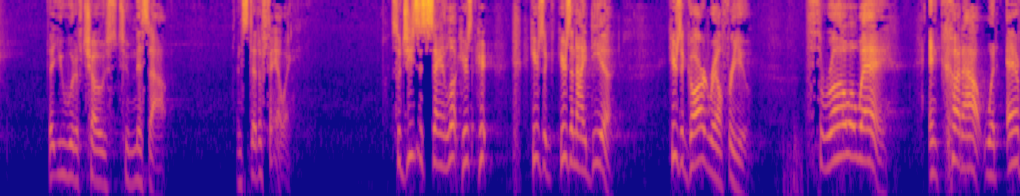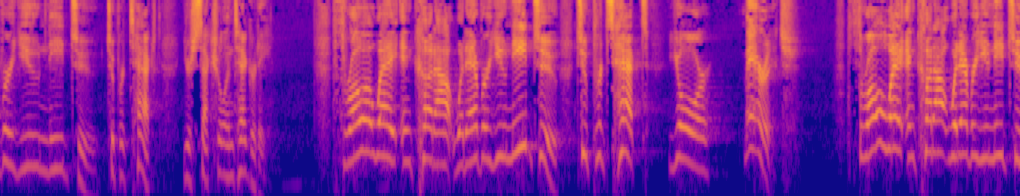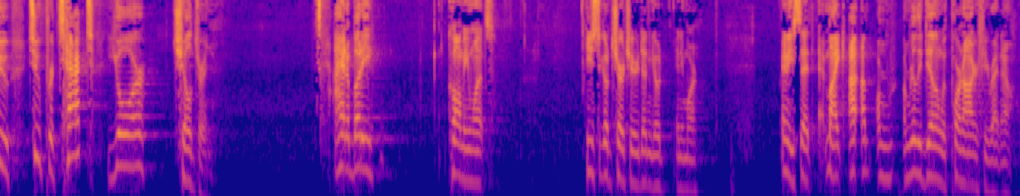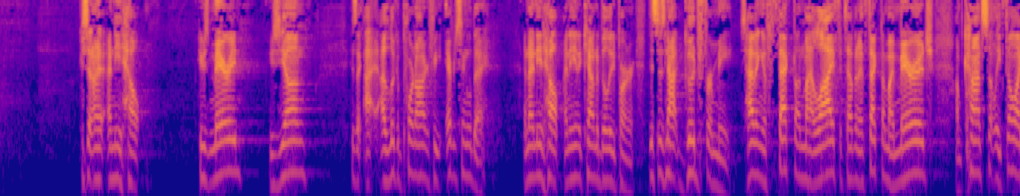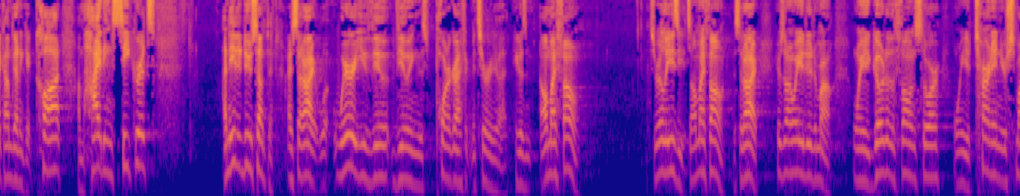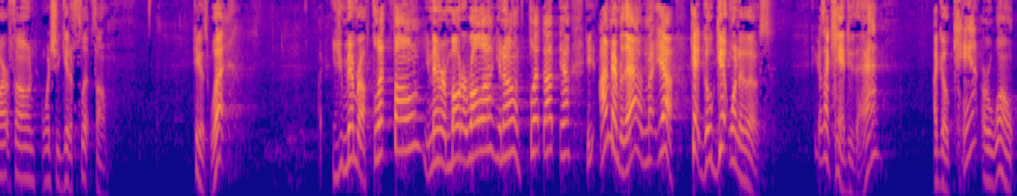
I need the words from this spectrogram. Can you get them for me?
that you would have chose to miss out instead of failing. So Jesus is saying, look, here's, here, here's, a, here's an idea. Here's a guardrail for you throw away and cut out whatever you need to to protect your sexual integrity. Throw away and cut out whatever you need to to protect your marriage. Throw away and cut out whatever you need to to protect your children. I had a buddy call me once. He used to go to church here, he doesn't go anymore. And he said, Mike, I, am I'm, I'm really dealing with pornography right now. He said, I, I need help. He was married, he's young. He's like, I, I look at pornography every single day and I need help. I need an accountability partner. This is not good for me. It's having an effect on my life. It's having an effect on my marriage. I'm constantly feeling like I'm going to get caught. I'm hiding secrets. I need to do something. I said, All right, where are you view- viewing this pornographic material at? He goes, On my phone. It's real easy. It's on my phone. I said, All right, here's what I want you to do tomorrow. I want you to go to the phone store. I want you to turn in your smartphone. I want you to get a flip phone. He goes, What? You remember a flip phone? You remember Motorola, you know, flipped up? Yeah. He, I remember that. Yeah. Okay, go get one of those. He goes, I can't do that. I go, can't or won't?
